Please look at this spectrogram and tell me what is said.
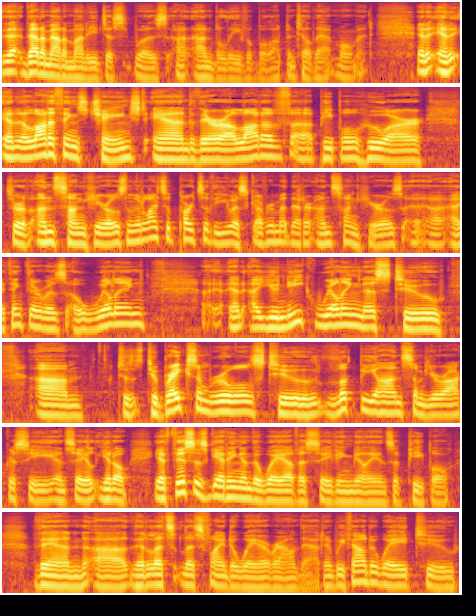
that, that amount of money just was uh, unbelievable up until that moment. And, and, and a lot of things changed, and there are a lot of uh, people who are sort of unsung heroes, and there are lots of parts of the U.S. government that are unsung heroes. Uh, I think there was a willing, a, a unique willingness to um, to, to break some rules, to look beyond some bureaucracy and say, you know, if this is getting in the way of us saving millions of people, then uh, then let's let's find a way around that. And we found a way to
